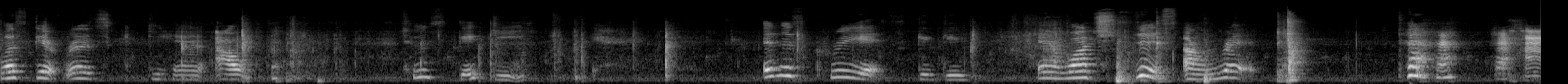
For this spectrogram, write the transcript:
Let's get rid hand out. Too sticky. It is create sticky. And watch this on red. Sorry, I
